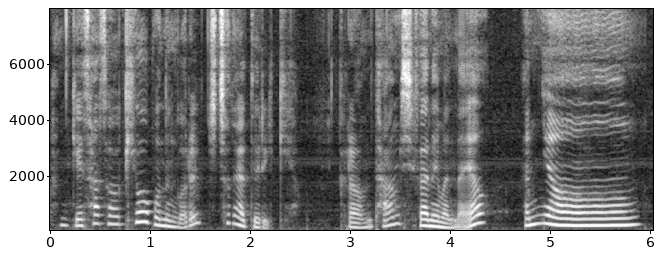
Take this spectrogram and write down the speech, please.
함께 사서 키워보는 것을 추천해 드릴게요. 그럼 다음 시간에 만나요. 안녕.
